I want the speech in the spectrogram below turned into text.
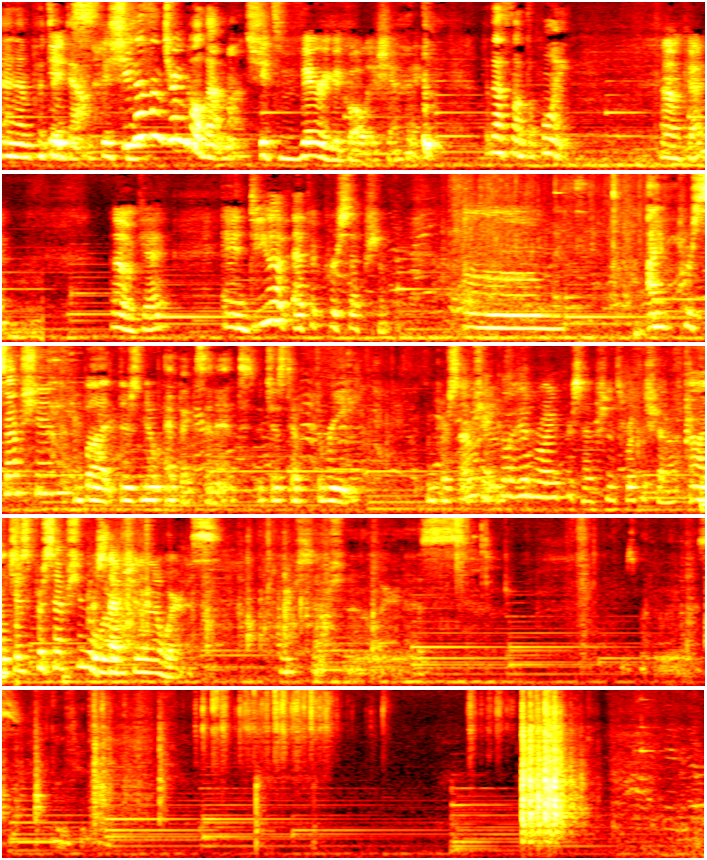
and then puts it down. it's- she doesn't drink all that much. it's very good quality champagne. But that's not the point. Okay. Okay. And do you have epic perception? Um, I have perception, but there's no epics in it. I just have three in perception. Okay, go ahead and roll your perception. It's worth a shot. Uh, just perception, Perception and awareness. perception and awareness. Where's my awareness? Okay.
